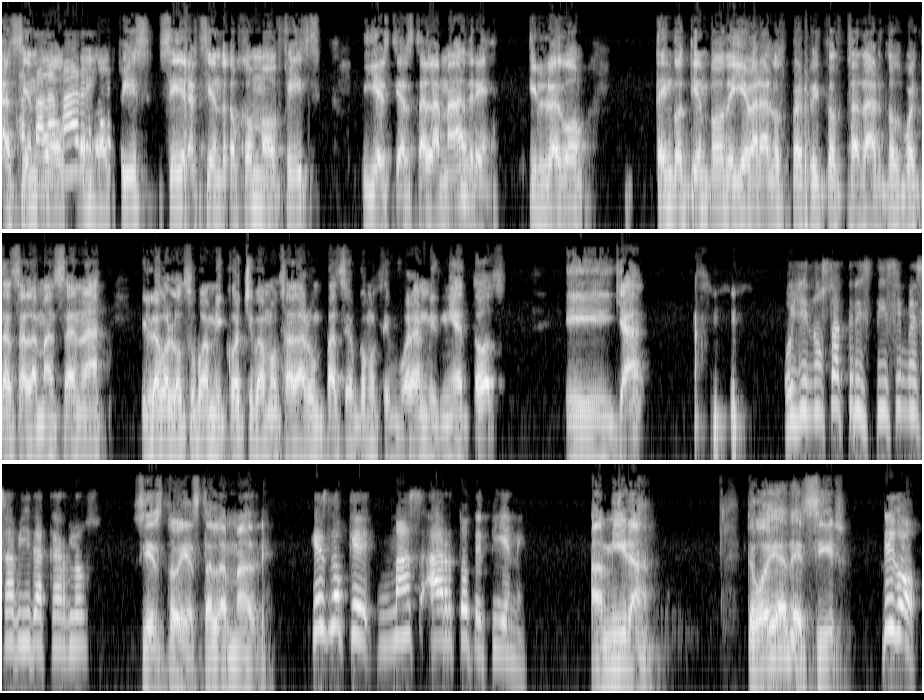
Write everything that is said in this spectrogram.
haciendo home office, sí, haciendo home office y este hasta la madre. Y luego tengo tiempo de llevar a los perritos a dar dos vueltas a la manzana y luego los subo a mi coche y vamos a dar un paseo como si fueran mis nietos y ya. Oye, ¿no está tristísima esa vida, Carlos? Sí estoy hasta la madre. ¿Qué es lo que más harto te tiene? Ah, mira, te voy a decir. Digo,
